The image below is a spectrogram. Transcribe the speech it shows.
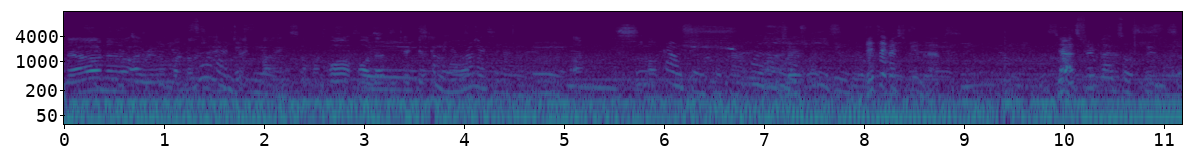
no, no, no. I remember Logitech よ buying someone, or or で Logitech しかも山.梨なので、Um, 新幹線とか、いいルート Did they buy Streamlabs? Yeah, streamlines or streamlines. So,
